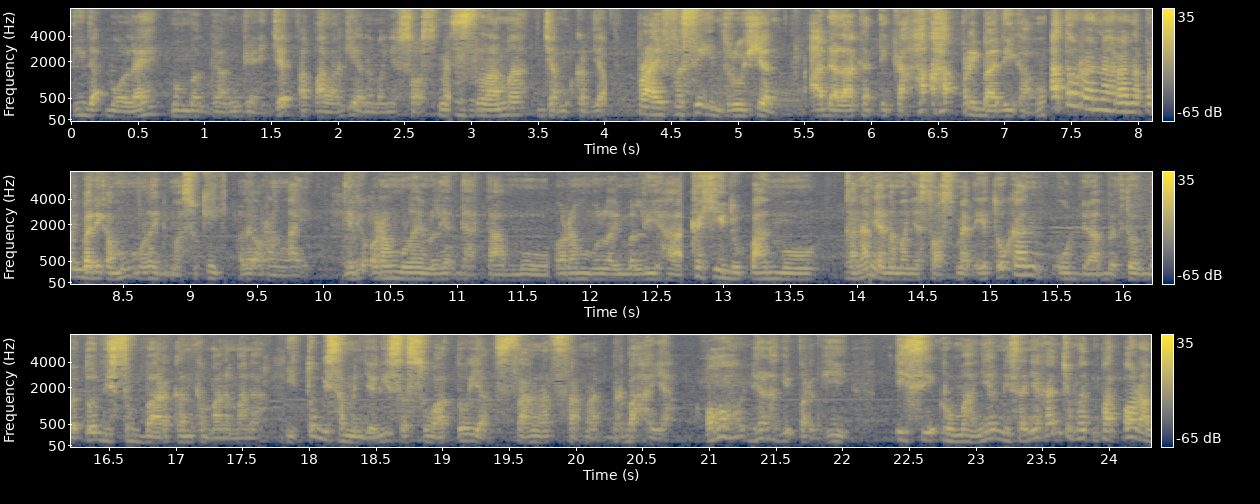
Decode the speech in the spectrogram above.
tidak boleh memegang gadget apalagi yang namanya sosmed selama jam kerja. Privacy intrusion adalah ketika hak-hak pribadi kamu atau ranah-ranah pribadi kamu mulai dimasuki oleh orang lain. Jadi orang mulai melihat datamu, orang mulai melihat kehidupanmu. Karena yang namanya sosmed itu kan udah betul-betul disebarkan ke mana-mana. Itu bisa menjadi sesuatu yang sangat-sangat berbahaya. Oh, dia lagi pergi. Isi rumahnya misalnya kan cuma empat orang.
